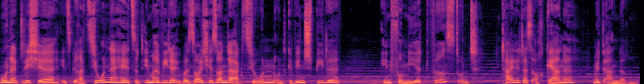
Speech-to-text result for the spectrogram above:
monatliche Inspirationen erhältst und immer wieder über solche Sonderaktionen und Gewinnspiele informiert wirst und teile das auch gerne mit anderen.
